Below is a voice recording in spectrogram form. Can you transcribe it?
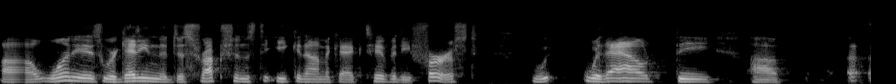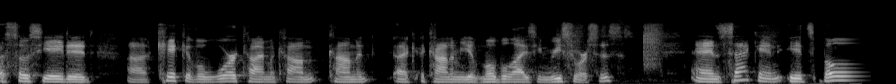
Uh, one is we're getting the disruptions to economic activity first w- without the uh, associated uh, kick of a wartime econ- uh, economy of mobilizing resources. And second, it's both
